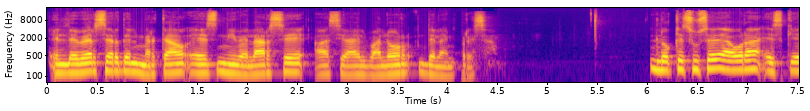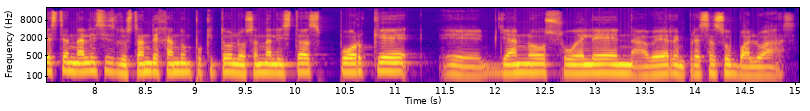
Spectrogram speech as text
el deber ser del mercado es nivelarse hacia el valor de la empresa. Lo que sucede ahora es que este análisis lo están dejando un poquito los analistas porque eh, ya no suelen haber empresas subvaluadas.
